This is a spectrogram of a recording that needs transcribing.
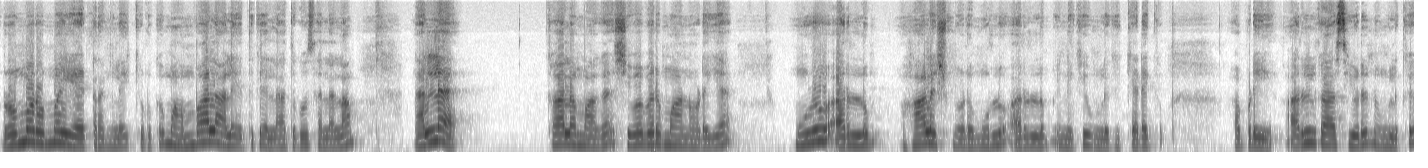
ரொம்ப ரொம்ப ஏற்றங்களை கொடுக்கும். அம்பாள் ஆலயத்துக்கு எல்லாத்துக்கும் செல்லலாம். நல்ல காலமாக சிவபெருமானுடைய முழு அருளும் மகாலட்சுமியோட முழு அருளும் இன்றைக்கி உங்களுக்கு கிடைக்கும். அப்படி அருள் காசியுடன் உங்களுக்கு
